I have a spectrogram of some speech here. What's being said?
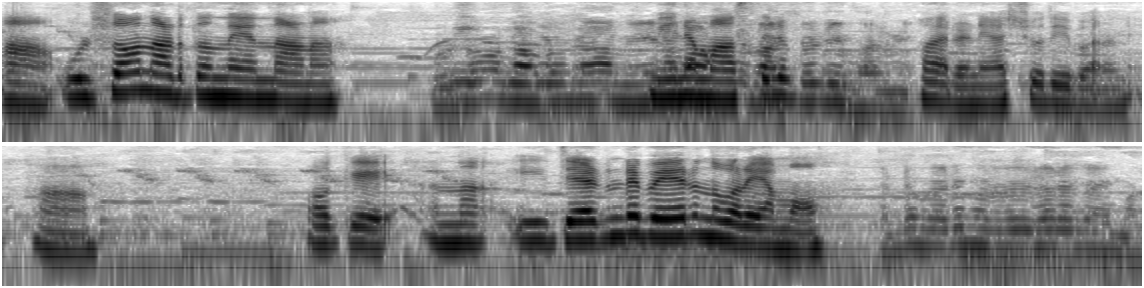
ആ ഉത്സവം നടത്തുന്ന എന്നാണ് മീനമാസത്തിൽ ഭരണി അശ്വതി ഭരണി. ആ. ഓക്കെ എന്നാ ഈ ചേട്ടന്റെ പേരൊന്ന് പറയാമോ? മുരളീധര കൈമൾ.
